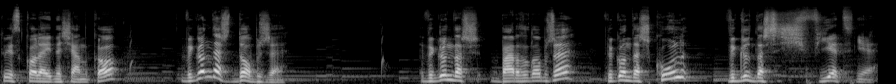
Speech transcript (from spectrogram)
Tu jest kolejne sianko. Wyglądasz dobrze. Wyglądasz bardzo dobrze. Wyglądasz cool. Wyglądasz świetnie.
